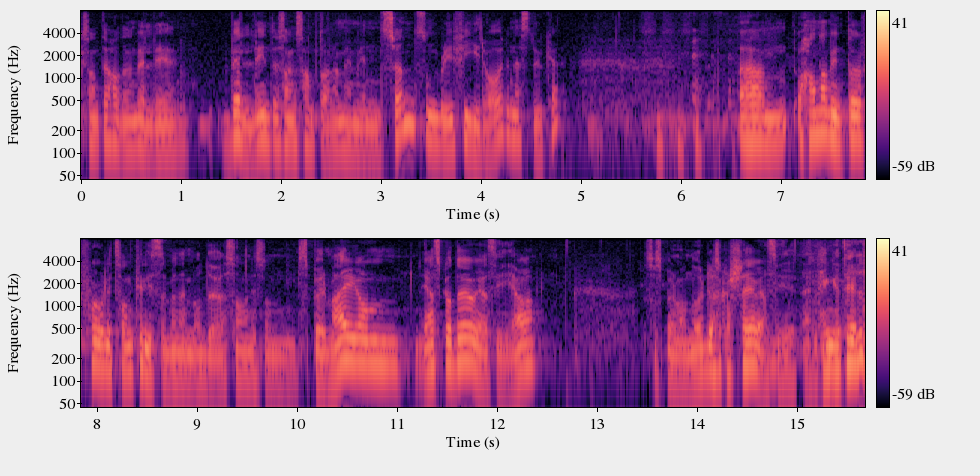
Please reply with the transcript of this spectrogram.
jeg hadde en veldig veldig interessant samtale med min sønn, som blir fire år neste uke. Um, og han har begynt å få litt sånn krise med det med å dø. Så han liksom spør meg om jeg skal dø, og jeg sier ja. Så spør han når det skal skje, og jeg sier det er lenge til.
